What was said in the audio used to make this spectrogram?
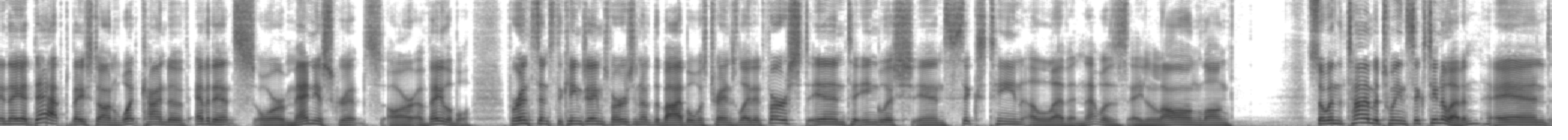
and they adapt based on what kind of evidence or manuscripts are available. For instance, the King James Version of the Bible was translated first into English in 1611. That was a long, long So, in the time between 1611 and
